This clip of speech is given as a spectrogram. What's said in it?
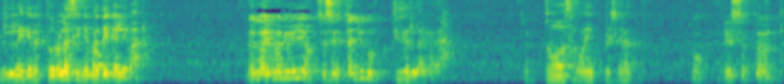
la que restauró la Cinemateca Alemana. Es la misma que vi yo, sí, sí, está en YouTube. Sí, esa es la cara. No, esa va impresionante. No, exactamente.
